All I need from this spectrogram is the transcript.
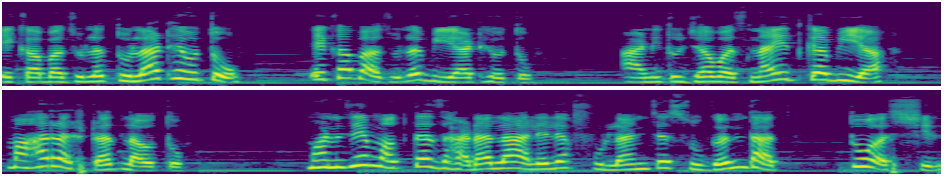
एका बाजूला तुला ठेवतो एका बाजूला बिया ठेवतो आणि तुझ्या वजना इतक्या बिया महाराष्ट्रात लावतो. म्हणजे मग त्या झाडाला आलेल्या फुलांच्या सुगंधात तू असशील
